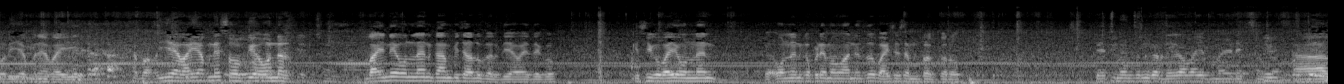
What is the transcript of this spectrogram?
और ये अपने भाई ये भाई अपने शॉप के ओनर भाई ने ऑनलाइन काम भी चालू कर दिया भाई देखो। किसी को भाई ऑनलाइन ऑनलाइन कपड़े मंगवाने तो भाई से संपर्क करो। कर देगा भाई अपना हाँ।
